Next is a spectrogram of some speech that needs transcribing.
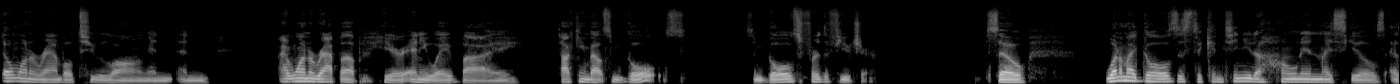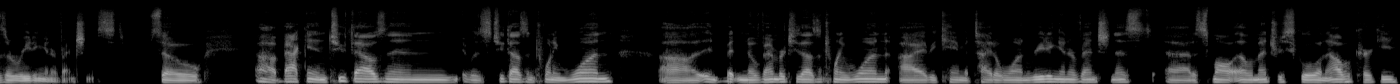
don't want to ramble too long and and i want to wrap up here anyway by talking about some goals. some goals for the future. So, one of my goals is to continue to hone in my skills as a reading interventionist. So, uh, back in 2000, it was 2021. Uh, in, but November 2021, I became a Title One reading interventionist at a small elementary school in Albuquerque,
